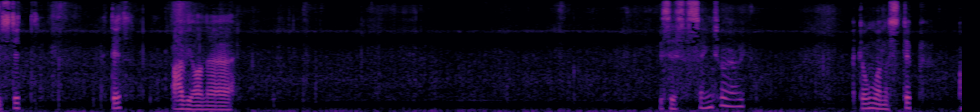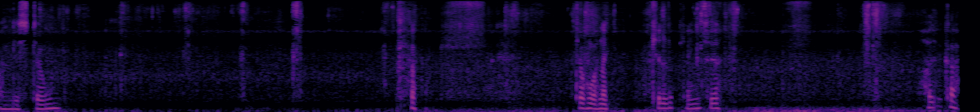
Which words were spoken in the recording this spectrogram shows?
is it dead? Ah, are we on a? Is this a sanctuary? I don't want to step on the stone. Don't want to kill the planes here. Holger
